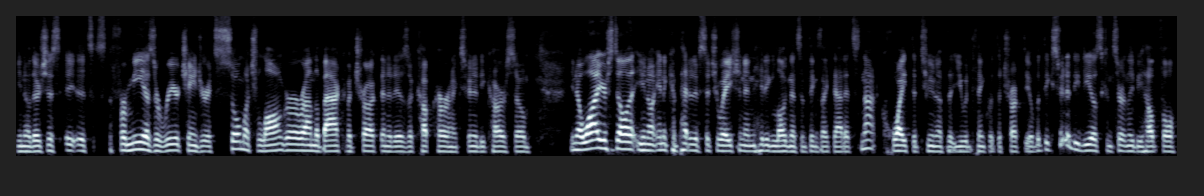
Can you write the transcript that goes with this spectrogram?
You know, there's just, it's for me as a rear changer, it's so much longer around the back of a truck than it is a cup car and Xfinity car. So, you know, while you're still, you know, in a competitive situation and hitting lug nuts and things like that, it's not quite the tune up that you would think with the truck deal, but the Xfinity deals can certainly be helpful.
